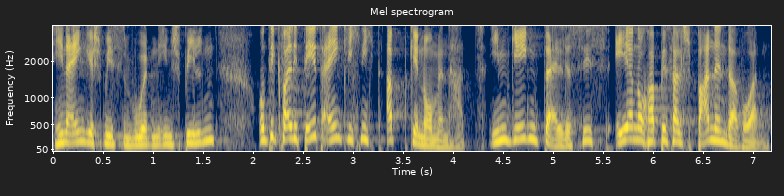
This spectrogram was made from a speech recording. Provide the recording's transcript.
hineingeschmissen wurden in Spielen und die Qualität eigentlich nicht abgenommen hat. Im Gegenteil, das ist eher noch ein bisschen spannender worden.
